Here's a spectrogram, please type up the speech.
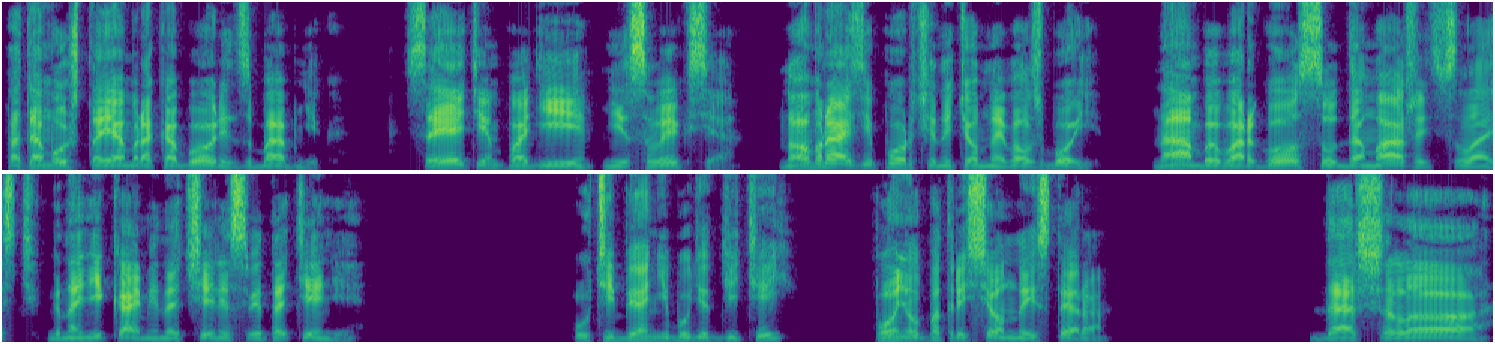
«Потому что я мракоборец, бабник. С этим, поди, не свыкся. Но мрази порчены темной волжбой. Нам бы в Аргосу дамажить всласть гнойниками на челе светотени». «У тебя не будет детей?» — понял потрясенный Эстера. «Дошло!»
